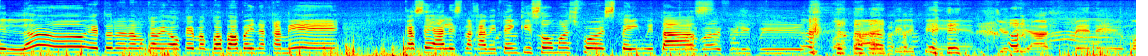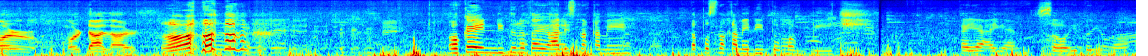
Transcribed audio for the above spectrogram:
Hello! Ito na naman kami. Okay, magbababay na kami. Kasi alis na kami. Thank you so much for staying with us. Bye-bye, Philippines! Bye, Philippines. Julie has many more more dollars. okay, dito na tayo. Alis na kami. Tapos na kami dito mag-beach. Kaya ayan. So, ito yung oh.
